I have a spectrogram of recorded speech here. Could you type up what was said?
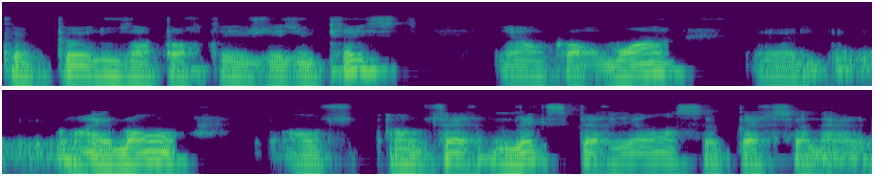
que peut nous apporter Jésus-Christ, et encore moins euh, vraiment en, en faire l'expérience personnelle.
